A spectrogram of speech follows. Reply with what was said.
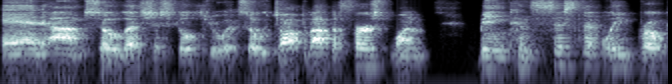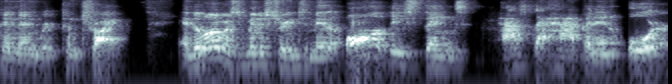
And um, so let's just go through it. So we talked about the first one being consistently broken and contrite. And the Lord was ministering to me that all of these things have to happen in order.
